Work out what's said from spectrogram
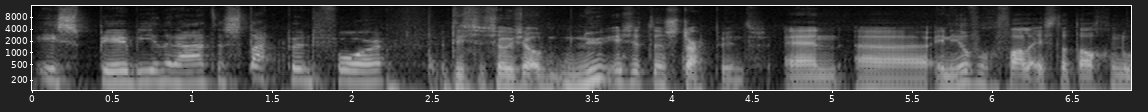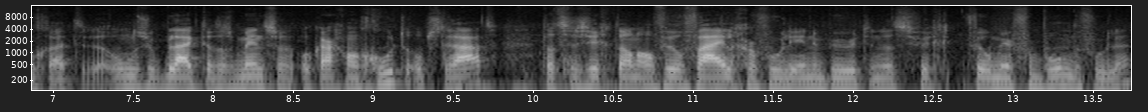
is, Peerby inderdaad een startpunt voor... Het is sowieso, nu is het een startpunt. En eh, in heel veel gevallen is dat al genoeg. Uit onderzoek blijkt dat als mensen elkaar gewoon groeten op straat, dat ze zich dan al veel veiliger voelen in de buurt en dat ze zich veel meer verbonden voelen.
